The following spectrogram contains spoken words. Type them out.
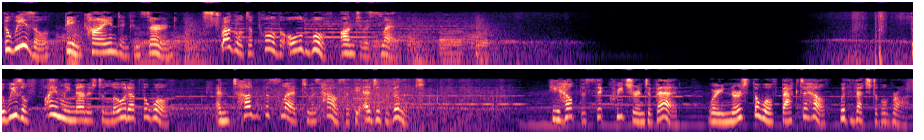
The weasel, being kind and concerned, struggled to pull the old wolf onto his sled. The weasel finally managed to load up the wolf and tug the sled to his house at the edge of the village. He helped the sick creature into bed, where he nursed the wolf back to health with vegetable broth.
